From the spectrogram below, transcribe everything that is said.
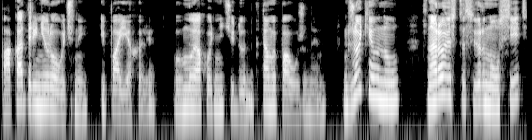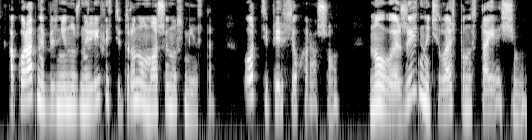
«Пока тренировочный. И поехали. В мой охотничий домик. Там и поужинаем». Джо кивнул, сноровисто свернул сеть, аккуратно, без ненужной лихости, тронул машину с места. Вот теперь все хорошо. Новая жизнь началась по-настоящему.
